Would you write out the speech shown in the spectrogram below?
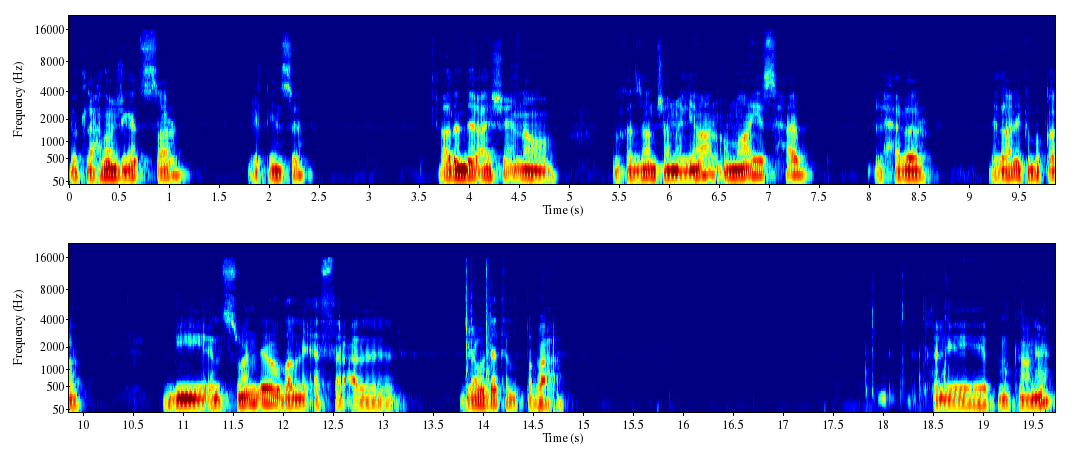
لو تلاحظون شقد صار؟ بالكلينسة هذا ندير على شيء إنه الخزان كان مليان وما يسحب الحبر. لذلك بقى بالسوندة وظل يأثر على جودة الطباعة. تخليه بمكانه.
